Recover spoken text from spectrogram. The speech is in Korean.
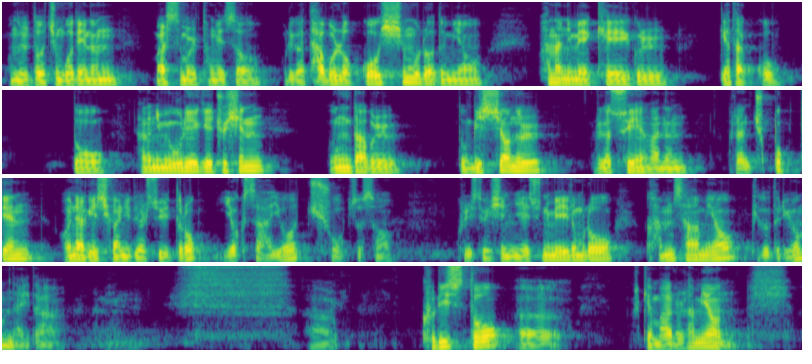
오늘도 증거되는 말씀을 통해서 우리가 답을 얻고 힘을 얻으며 하나님의 계획을 깨닫고 또 하나님이 우리에게 주신 응답을 또 미션을 우리가 수행하는 그런 축복된 언약의 시간이 될 수 있도록 역사하여 주옵소서. 그리스도의 신 예수님의 이름으로 감사하며 기도드리옵나이다. 어, 그리스도 어, 그렇게 말을 하면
